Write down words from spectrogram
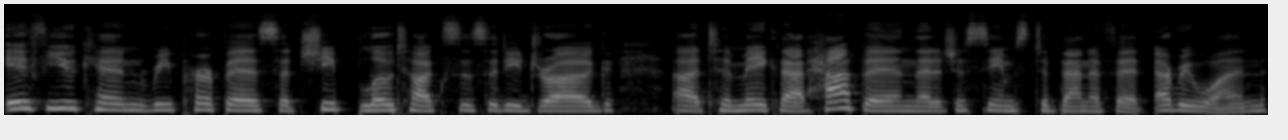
if you can repurpose a cheap low toxicity drug uh, to make that happen, that it just seems to benefit everyone.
